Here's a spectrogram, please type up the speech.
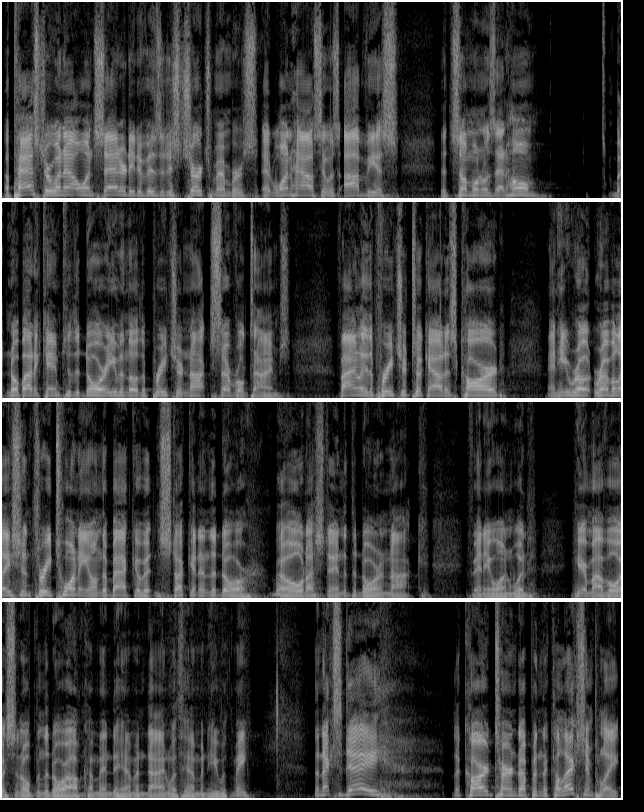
A pastor went out one Saturday to visit his church members. At one house, it was obvious that someone was at home, but nobody came to the door, even though the preacher knocked several times. Finally, the preacher took out his card and he wrote Revelation 3:20 on the back of it and stuck it in the door. Behold, I stand at the door and knock. If anyone would hear my voice and open the door, I'll come into him and dine with him and he with me. The next day, the card turned up in the collection plate,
